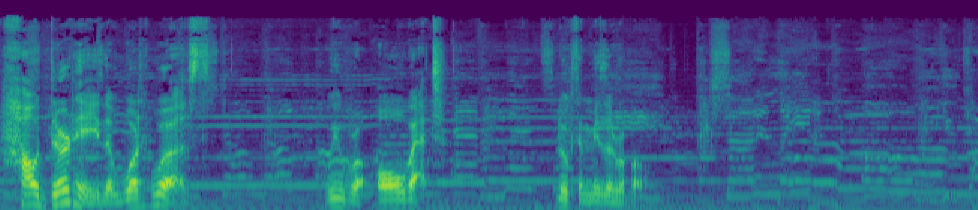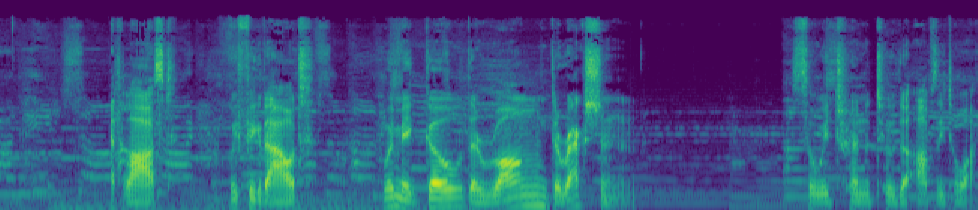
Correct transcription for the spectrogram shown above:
How dirty the world was. We were all wet, looked miserable. At last, we figured out we may go the wrong direction. So we turned to the opposite one.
